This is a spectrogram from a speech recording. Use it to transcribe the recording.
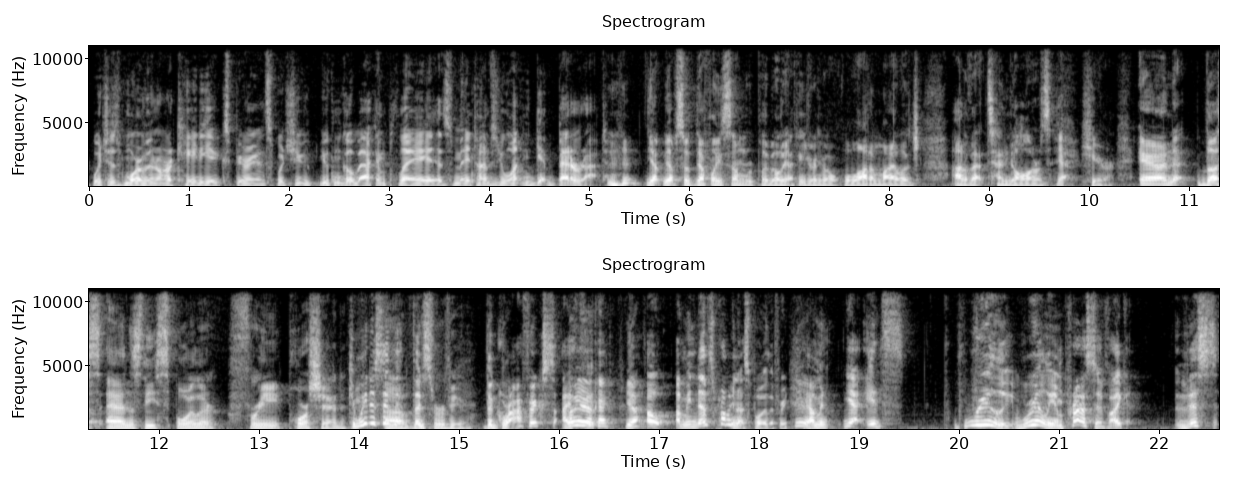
which is more of an arcadey experience, which you, you can go back and play as many times as you want and get better at. Mm-hmm. Yep, yep. So definitely some replayability. I think you're going to get a lot of mileage out of that $10 yeah. here. And thus ends the spoiler-free portion Can we just say of the, this review. The graphics, I oh, yeah, okay. Yeah. Oh, I mean, that's probably not spoiler-free. Yeah. I mean, yeah, it's really, really impressive. Like, this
